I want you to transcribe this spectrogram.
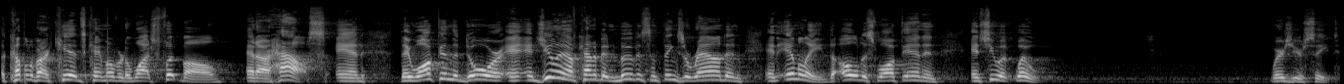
A couple of our kids came over to watch football at our house. And they walked in the door, and, and Julie and I've kind of been moving some things around. And, and Emily, the oldest, walked in and, and she went, Whoa, where's your seat?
